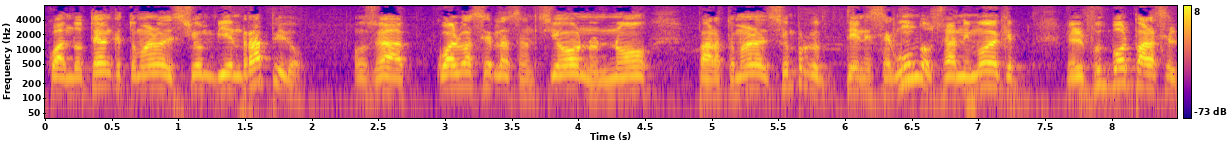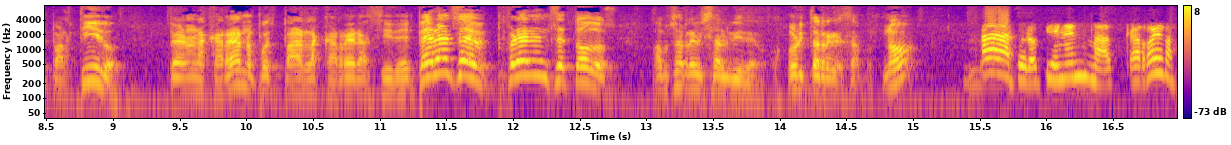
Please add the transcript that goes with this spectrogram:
cuando tengan que tomar una decisión bien rápido. O sea, cuál va a ser la sanción o no para tomar una decisión porque tiene segundos. O sea, ni modo de que en el fútbol paras el partido, pero en la carrera no puedes parar la carrera así de, espérense, frénense todos. Vamos a revisar el video. Ahorita regresamos, ¿no? Ah, pero tienen más carreras.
